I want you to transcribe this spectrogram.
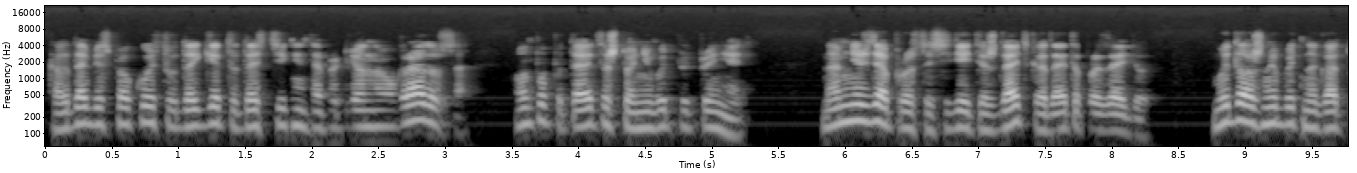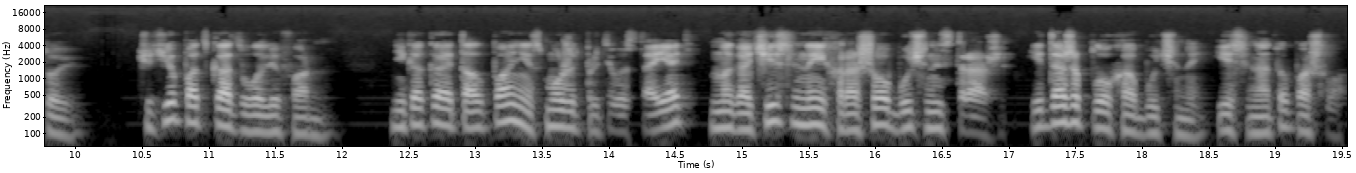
Когда беспокойство Дагета достигнет определенного градуса, он попытается что-нибудь предпринять. Нам нельзя просто сидеть и ждать, когда это произойдет. Мы должны быть наготове. Чутье подсказывало Лефарну. Никакая толпа не сможет противостоять многочисленной и хорошо обученной страже, и даже плохо обученной, если на то пошло.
